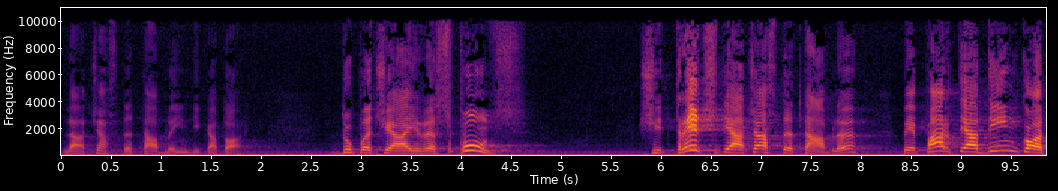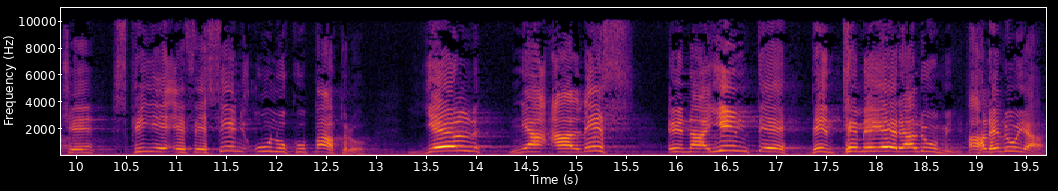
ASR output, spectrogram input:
la această tablă indicatoare? După ce ai răspuns și treci de această tablă, pe partea dincoace scrie Efeseni 1 cu 4. El ne-a ales înainte de întemeierea lumii. Aleluia!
